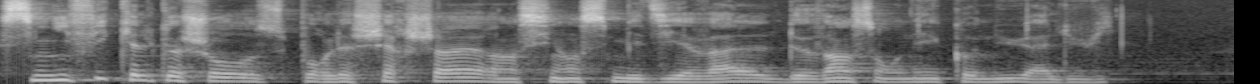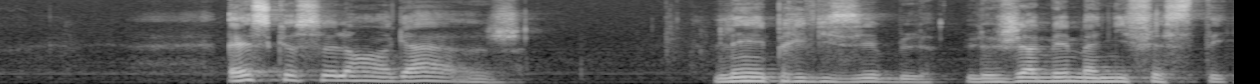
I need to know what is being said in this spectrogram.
signifie quelque chose pour le chercheur en sciences médiévales devant son inconnu à lui? Est-ce que ce langage l'imprévisible, le jamais manifesté,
